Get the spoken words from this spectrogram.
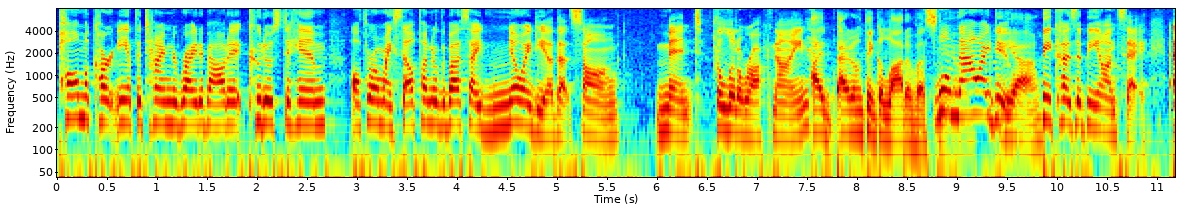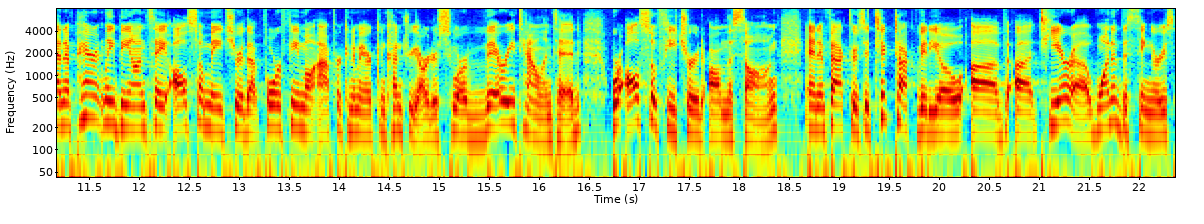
Paul McCartney at the time to write about it, kudos to him. I'll throw myself under the bus. I had no idea that song meant the Little Rock Nine. I, I don't think a lot of us Well, knew. now I do Yeah. because of Beyonce. And apparently, Beyonce also made sure that four female African American country artists who are very talented were also featured on the song. And in fact, there's a TikTok video of uh, Tiera, one of the singers,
